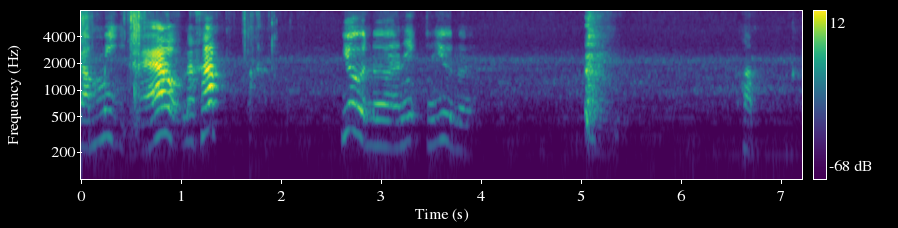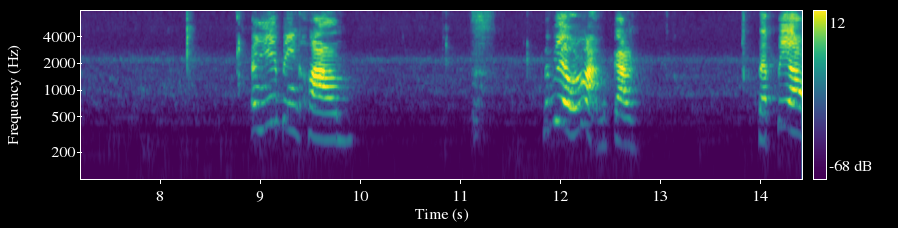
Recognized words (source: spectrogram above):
กัมมี่อีกแล้วนะครับ ยืดเลยอันนี้จะยืดเลย ครับ อันนี้เป็นความไม่เปรี้ยวหวานเหมือนกัน แต่เปรี้ยว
